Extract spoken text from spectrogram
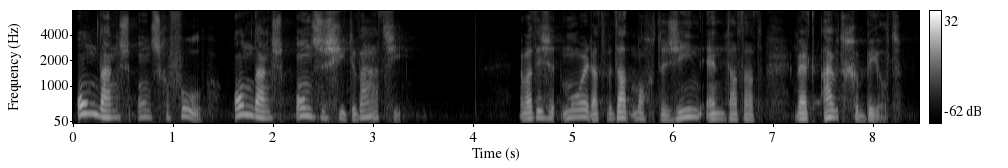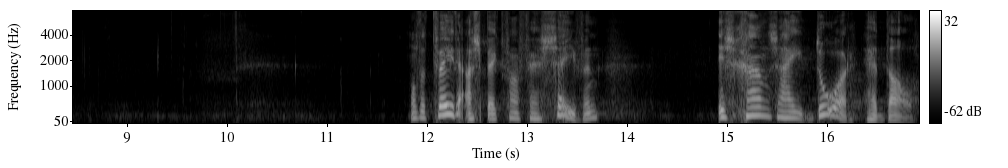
ondanks ons gevoel, ondanks onze situatie. Wat is het mooi dat we dat mochten zien en dat dat werd uitgebeeld. Want het tweede aspect van vers 7 is gaan zij door het dal.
